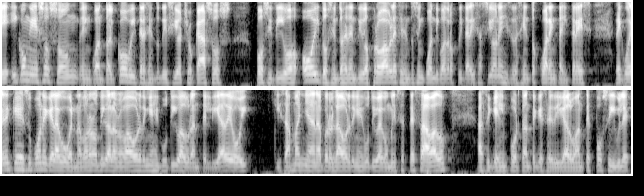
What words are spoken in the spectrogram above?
y con eso son, en cuanto al COVID, 318 casos positivos hoy, 272 probables, 354 hospitalizaciones y 743. Recuerden que se supone que la gobernadora nos diga la nueva orden ejecutiva durante el día de hoy, quizás mañana, pero es la orden ejecutiva que comienza este sábado así que es importante que se diga lo antes posible.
